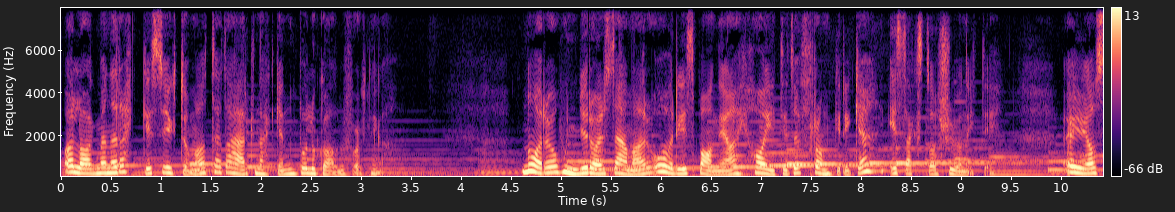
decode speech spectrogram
og er lag med en rekke sykdommer til dette knekken på lokalbefolkninga. Noen hundre år senere overgir Spania Haiti til Frankrike i 1697. Øyas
